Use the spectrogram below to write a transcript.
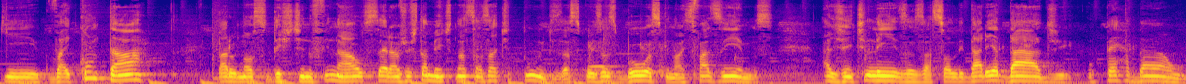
que vai contar para o nosso destino final, será justamente nossas atitudes, as coisas boas que nós fazemos, as gentilezas, a solidariedade, o perdão,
